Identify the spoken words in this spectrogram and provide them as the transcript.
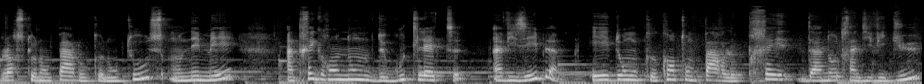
Lorsque l'on parle ou que l'on tousse, on émet un très grand nombre de gouttelettes invisibles. Et donc, quand on parle près d'un autre individu,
